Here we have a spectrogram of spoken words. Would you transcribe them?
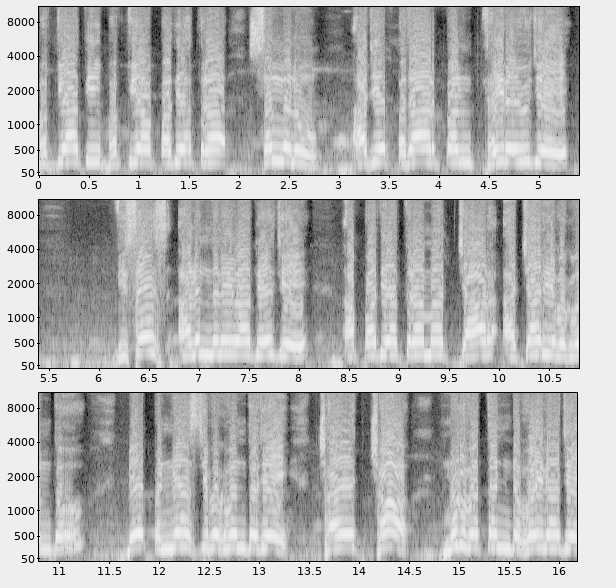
ભવ્યાતિ ભવ્ય પદયાત્રા સંઘનું આજે પદાર્પણ થઈ રહ્યું છે. વિશેષ આનંદની વાત એ છે, આ પદયાત્રામાં ચાર આચાર્ય ભગવંતો, બે પન્યાસજી ભગવંતો છે, છ એ છ મૂળ વતન ડભોઈના છે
